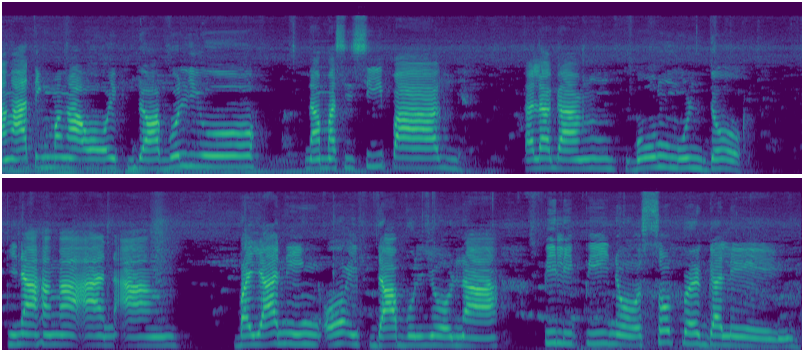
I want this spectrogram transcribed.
Ang ating mga OFW na masisipag, talagang buong mundo. Hinahangaan ang bayaning OFW na Pilipino, super galing.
